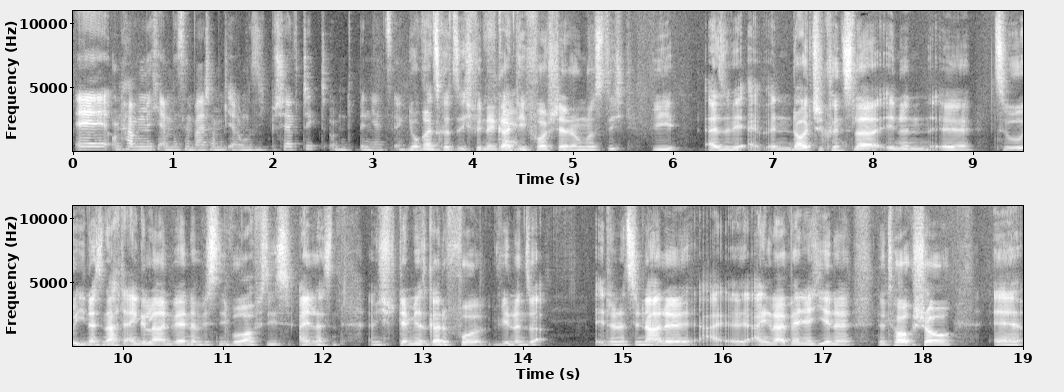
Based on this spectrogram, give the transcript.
äh, und habe mich ein bisschen weiter mit ihrer Musik beschäftigt und bin jetzt irgendwie. Jo, ganz kurz, ich finde gerade die Vorstellung lustig, wie also wenn deutsche KünstlerInnen äh, zu Inas Nacht eingeladen werden, dann wissen die, worauf sie es einlassen. Ich stelle mir das gerade vor, wie dann so internationale äh, eingeladen werden, ja hier eine, eine Talkshow äh,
